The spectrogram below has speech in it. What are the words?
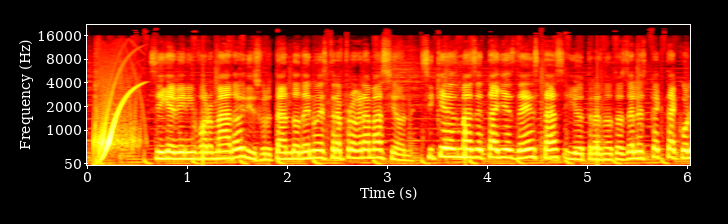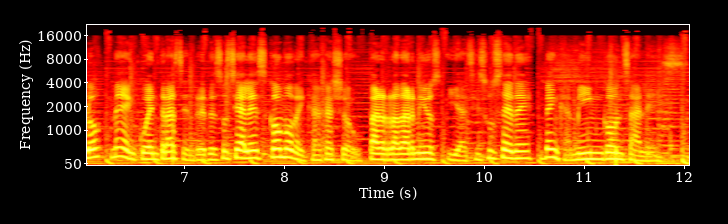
Sigue bien informado y disfrutando de nuestra programación. Si quieres más detalles de estas y otras notas del espectáculo, me encuentras en redes sociales como Benjaja Show. Para Radar News y así sucede, Benjamín González.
